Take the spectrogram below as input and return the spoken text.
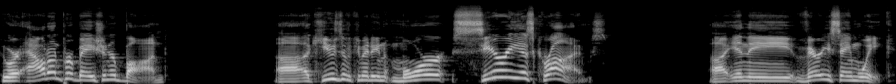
who are out on probation or bond, uh, accused of committing more serious crimes uh, in the very same week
